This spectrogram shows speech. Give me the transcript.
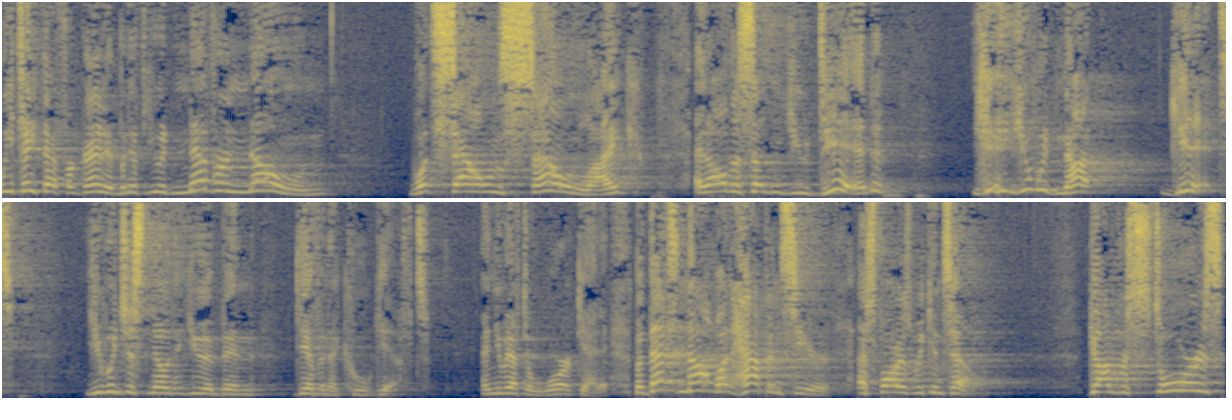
we take that for granted. But if you had never known what sounds sound like, and all of a sudden you did, you would not get it. You would just know that you have been given a cool gift. And you would have to work at it. But that's not what happens here, as far as we can tell. God restores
